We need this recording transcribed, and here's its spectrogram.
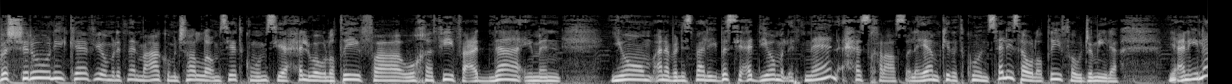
بشروني كيف يوم الاثنين معاكم. إن شاء الله أمسيتكم أمسية حلوة ولطيفة وخفيفة. عد دائما يوم أنا بالنسبة لي بس يعدي يوم الاثنين أحس خلاص الأيام كذا تكون سلسة ولطيفة وجميلة. يعني لا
